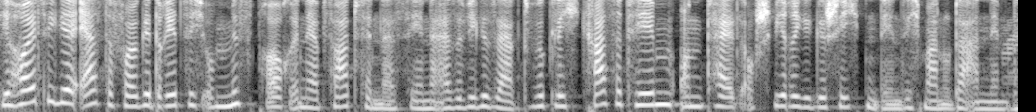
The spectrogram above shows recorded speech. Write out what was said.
Die heutige erste Folge dreht sich um Missbrauch in der Pfadfinderszene. Also wie gesagt, wirklich krasse Themen und teils auch schwierige Geschichten, denen sich Manu da annimmt.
